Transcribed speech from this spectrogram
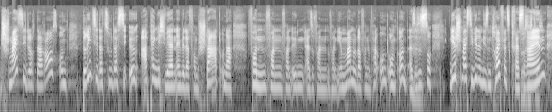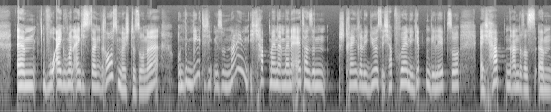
schmeißt sie doch da raus und bringt sie dazu, dass sie abhängig werden, entweder vom Staat oder von, von, von, irgend, also von, von ihrem Mann oder von dem Vater und, und, und. Also mhm. es ist so, ihr schmeißt sie wieder in diesen Teufelskreis das rein, ähm, wo, wo man eigentlich sozusagen raus möchte, so, ne? Und im Gegenteil, ich denke mir so, nein, ich habe, meine, meine Eltern sind streng religiös. Ich habe früher in Ägypten gelebt, so. Ich habe ein anderes. Ähm,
